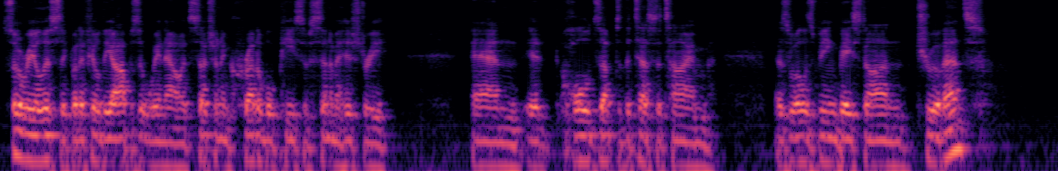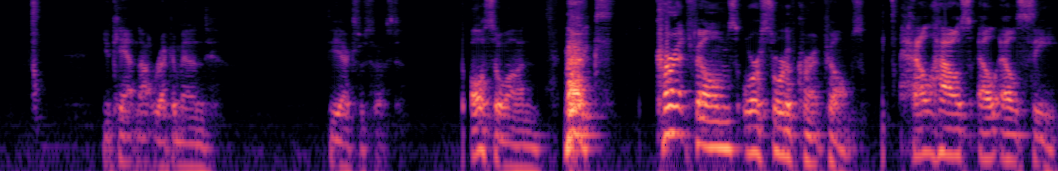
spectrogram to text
so realistic, but I feel the opposite way now. It's such an incredible piece of cinema history and it holds up to the test of time as well as being based on true events. You can't not recommend The Exorcist. Also on Max current films or sort of current films. Hell House LLC.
